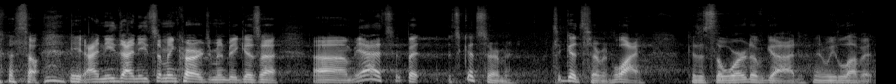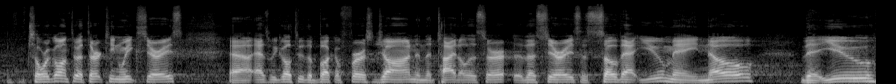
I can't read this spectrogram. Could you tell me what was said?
so I need, I need some encouragement because, uh, um, yeah, it's, but it's a good sermon. It's a good sermon. Why? Because it's the Word of God, and we love it. So we're going through a 13 week series. Uh, as we go through the book of First John, and the title of the series is So That You May Know That You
